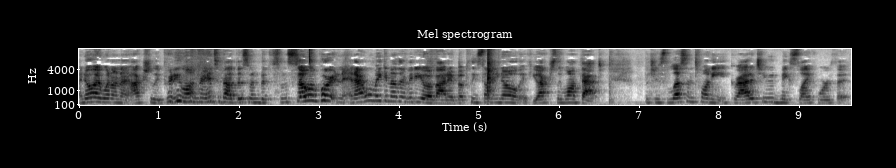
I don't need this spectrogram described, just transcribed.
I know I went on an actually pretty long rant about this one, but this one's so important, and I will make another video about it, but please tell me no if you actually want that, which is lesson 20, gratitude makes life worth it.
